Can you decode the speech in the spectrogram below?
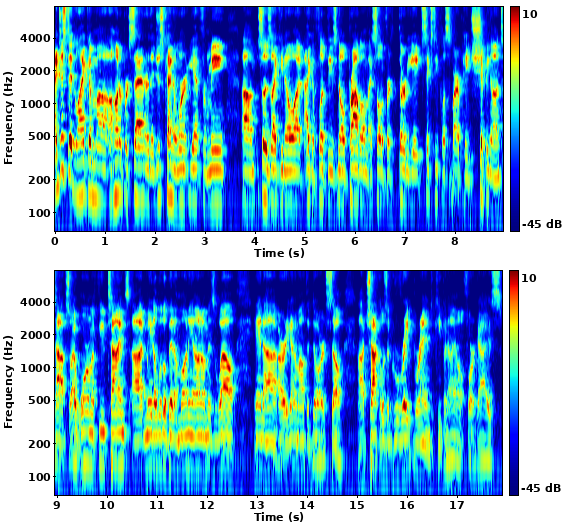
I just didn't like them uh, 100% or they just kind of weren't yet for me. Um, so it's like, you know what, I can flip these no problem. I sold for 38.60 plus the buyer paid shipping on top. So I wore them a few times. I uh, made a little bit of money on them as well and uh, already got them out the door. So uh, is a great brand to keep an eye out for, guys.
